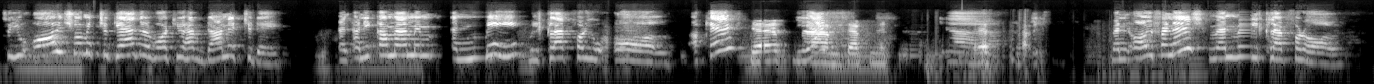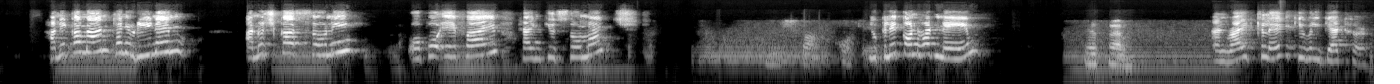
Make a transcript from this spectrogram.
So you all show me together what you have done it today. And Anika ma'am and me will clap for you all. Okay? Yes, Yes. ma'am, definitely. Yeah. Yes. When all finish, when we'll clap for all. Anika ma'am, can you rename Anushka Sony, Oppo A5? Thank you so much. Okay. You click on her name Yes, ma'am. And right click, you will get her.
